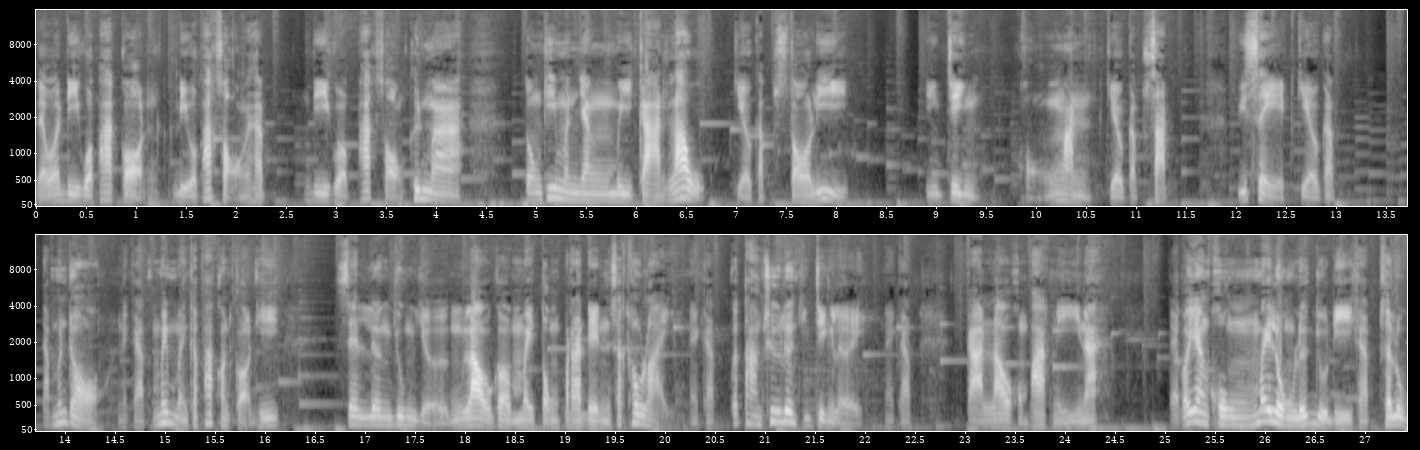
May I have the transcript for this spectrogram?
แต่ว่าดีกว่าภาคก่อน ดีกว่าภาค2นะครับ ดีกว่าภาค 2 ขึ้นมา ตรงที่มันยังมีการเล่า เกี่ยวกับสตอรี่จริงๆของมันเกี่ยวกับสัตว์วิเศษเกี่ยวกับดัมเบิลดอร์นะครับไม่เหมือนกับภาคก่อนๆที่เส้นเรื่องยุ่งเหยิงเล่าก็ไม่ตรงประเด็นสักเท่าไหร่นะครับก็ตามชื่อเรื่องจริง ๆ เลยนะครับการเล่าของภาคนี้นะ แต่ก็ยังคงไม่ลงลึกอยู่ดีครับ สรุป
